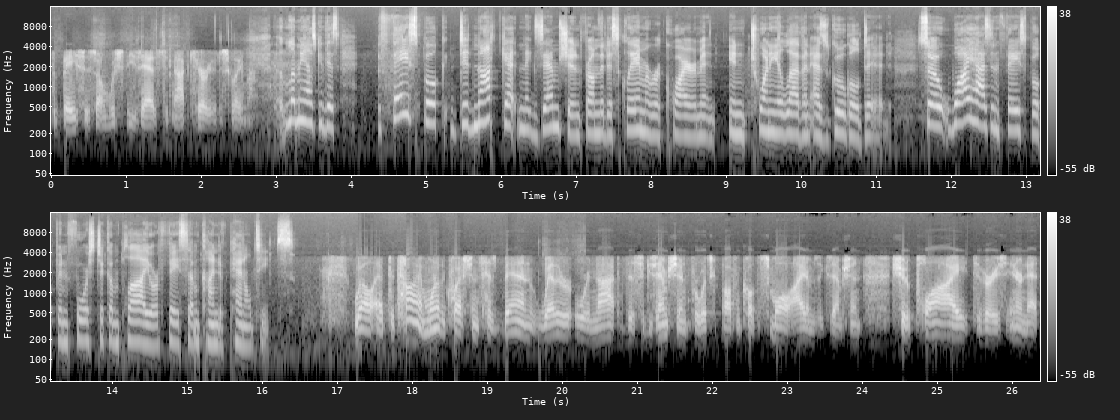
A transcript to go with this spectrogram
the basis on which these ads did not carry a disclaimer. Let me ask you this. Facebook did not get an exemption from the disclaimer requirement in 2011 as Google did. So, why hasn't Facebook been forced to comply or face some kind of penalties? Well, at the time, one of the questions has been whether or not this exemption for what's often called the small items exemption should apply to various internet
